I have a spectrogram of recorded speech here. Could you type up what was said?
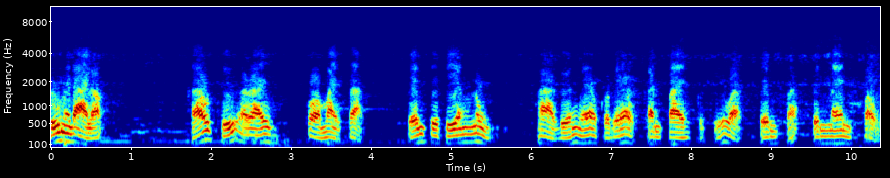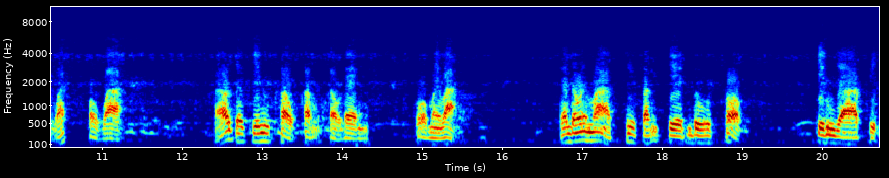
รู้ไม่ได้หรอก เขาถืออะไร ก็ไม่ทราบเป็นแต่เพียงนุ่งผ้าเหลืองแล้วก็แล้วกันไปก็ถือว่าเป็นพระเป็นเนนเฝ้าวัดเฝ้าวาเขาจะกินข้าวคำข้าวแดงก็ไม่ว่าแต่โดยมากที่สังเกตดูชอบกินยาปิด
